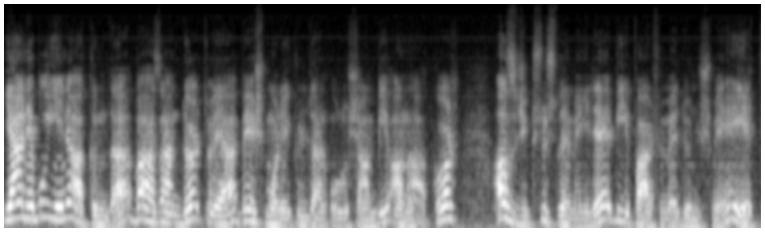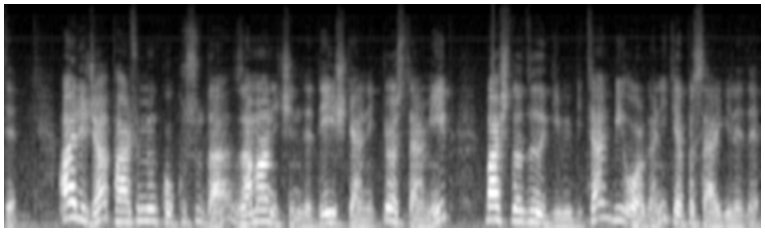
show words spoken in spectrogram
Yani bu yeni akımda bazen 4 veya 5 molekülden oluşan bir ana akor azıcık süslemeyle bir parfüme dönüşmeye yetti. Ayrıca parfümün kokusu da zaman içinde değişkenlik göstermeyip başladığı gibi biten bir organik yapı sergiledi.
